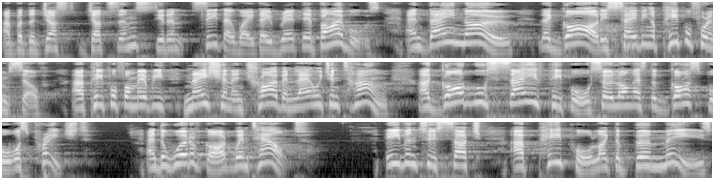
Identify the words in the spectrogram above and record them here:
Uh, but the Just, Judsons didn't see it that way. They read their Bibles and they know that God is saving a people for himself. Uh, people from every nation and tribe and language and tongue. Uh, God will save people so long as the gospel was preached and the word of God went out. Even to such a people like the Burmese,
